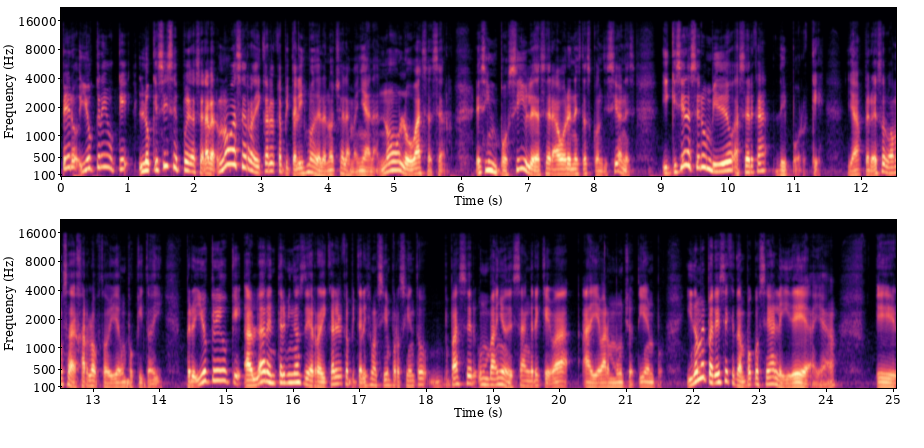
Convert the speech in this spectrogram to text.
Pero yo creo que lo que sí se puede hacer, a ver, no vas a erradicar el capitalismo de la noche a la mañana. No lo vas a hacer. Es imposible de hacer ahora en estas condiciones. Y quisiera hacer un video acerca de por qué, ¿ya? Pero eso vamos a dejarlo todavía un poquito ahí. Pero yo creo que hablar en términos de erradicar el capitalismo al 100% va a ser un baño de sangre que va a llevar mucho tiempo. Y no me parece que tampoco sea la idea, ¿ya? Eh,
